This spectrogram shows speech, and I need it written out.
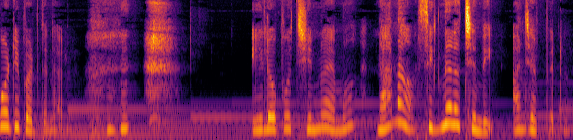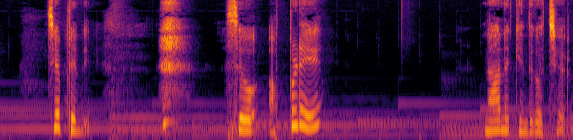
పోటీ పడుతున్నారు. ఈలోపు చిన్ను ఏమో నాన్న సిగ్నల్ వచ్చింది అని చెప్పారు. చెప్పింది. సో అప్పుడే నాన్న కిందకు వచ్చారు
